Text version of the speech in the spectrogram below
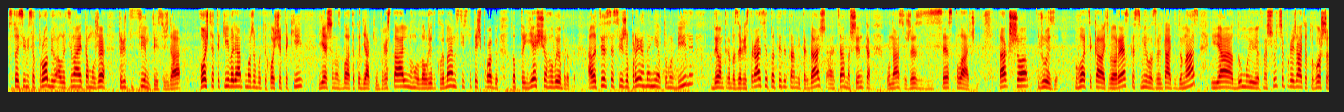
170 пробів, але ціна там уже 37 тисяч. Да? Хочете такий варіант може бути, хочете такий. Є ще у нас багато кодяків в рестайлінгу, Лаурін Клеменський 100 тисяч пробів. Тобто є з чого вибрати. Але це все свіжопригнані автомобілі, де вам треба за реєстрацію платити там і так далі. А ця машинка у нас вже все сплачена. Так що, друзі. Кого цікавить велореска, сміло залітайте до нас. І я думаю, як найшвидше приїжджайте, того що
